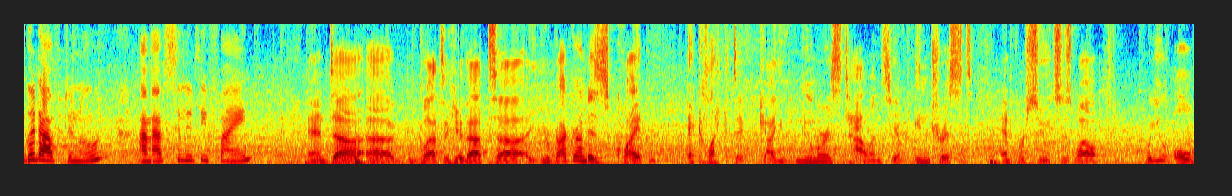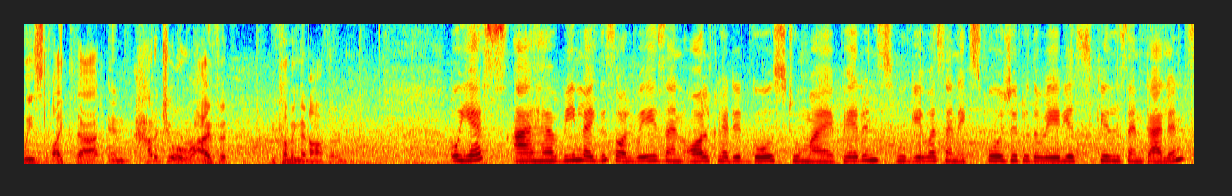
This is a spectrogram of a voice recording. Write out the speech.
Good afternoon. I'm absolutely fine. And uh, uh, glad to hear that. Uh, your background is quite eclectic. Uh, you have numerous talents, you have interests and pursuits as well. Were you always like that? And how did you arrive at becoming an author now? Oh, yes, I have been like this always, and all credit goes to my parents who gave us an exposure to the various skills and talents.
